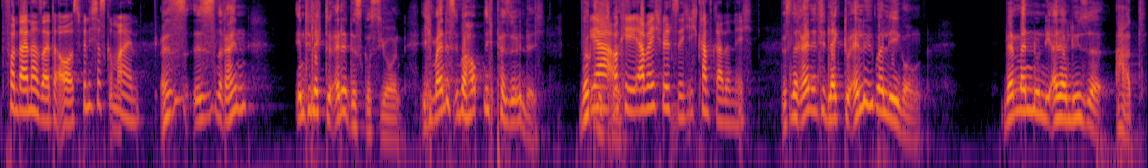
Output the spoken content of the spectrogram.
von deiner Seite aus. Finde ich das gemein. Es ist, es ist eine rein intellektuelle Diskussion. Ich meine das überhaupt nicht persönlich. Wirklich Ja, nicht. okay, aber ich will's nicht. Ich kann's gerade nicht. Das ist eine rein intellektuelle Überlegung. Wenn man nun die Analyse hat,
